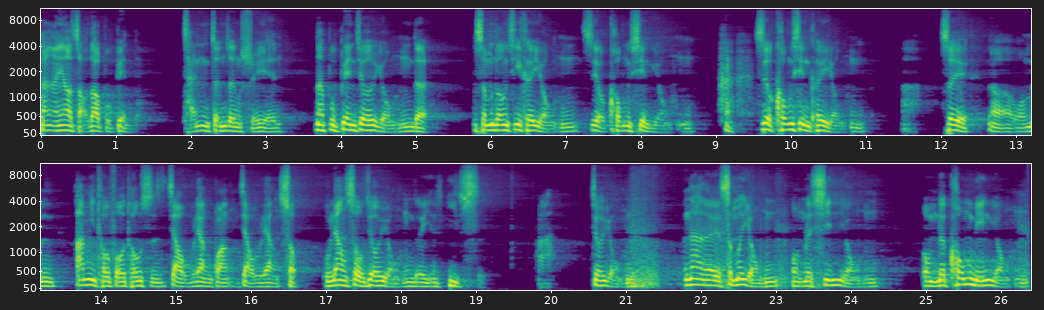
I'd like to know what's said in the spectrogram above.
当然要找到不变的，才能真正随缘。那不变就是永恒的，什么东西可以永恒？只有空性永恒，只有空性可以永恒啊。所以，呃，我们阿弥陀佛同时叫无量光，叫无量寿，无量寿就有永恒的意意思，啊，就永恒。那什么永恒？我们的心永恒，我们的空明永恒，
